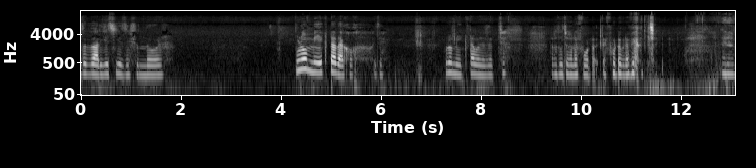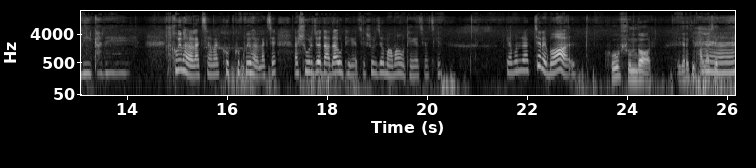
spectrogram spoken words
রাস্তাটাতে দাঁড়িয়েছি যে সুন্দর। পুরো মেঘটা দেখো যে। পুরো মেঘটা বোঝা যাচ্ছে। আর তুলছে ওখানে ফটো ফটোগ্রাফি করছে। আর আমি এখানে। খুবই ভালো লাগছে আমার, খুব খুব, খুবই ভালো লাগছে। আর সূর্য দাদা উঠে গেছে, সূর্য মামা উঠে গেছে আজকে। কেমন লাগছে রে বল? খুব সুন্দর। জায়গাটা কি ভালো লাগছে? হ্যাঁ।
